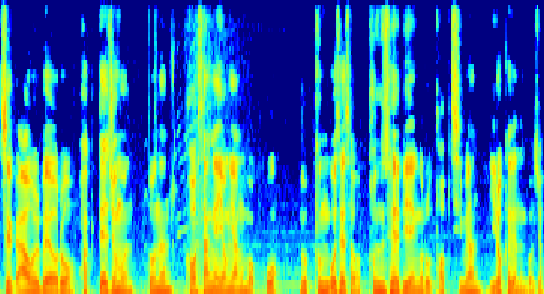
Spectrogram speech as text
즉 아울베어로 확대 주문 또는 거상의 영향 먹고 높은 곳에서 분쇄 비행으로 덮치면 이렇게 되는 거죠.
